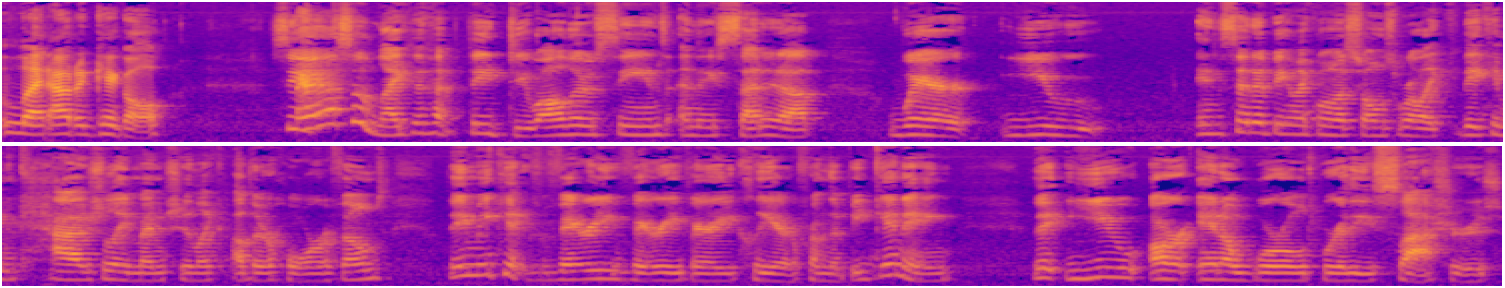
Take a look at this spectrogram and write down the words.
let out a giggle. See, I also like that they do all those scenes and they set it up where you, instead of being like one of those films where like they can casually mention like other horror films, they make it very, very, very clear from the beginning that you are in a world where these slashers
